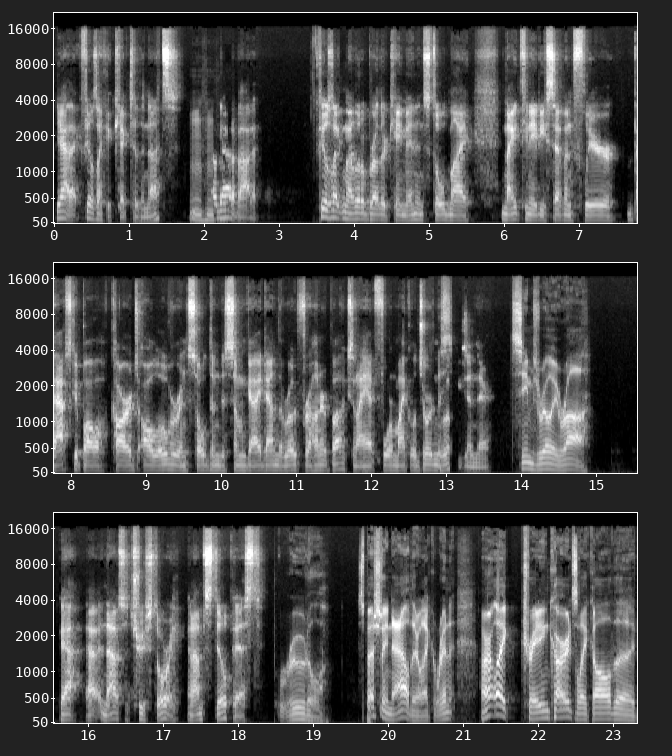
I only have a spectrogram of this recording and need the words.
Yeah, that feels like a kick to the nuts. Mm-hmm. No doubt about it. Feels like my little brother came in and stole my 1987 Fleer basketball cards all over and sold them to some guy down the road for a hundred bucks, and I had four Michael Jordan this rookies in there. Seems really raw. Yeah, that, and that was a true story, and I'm still pissed. Brutal especially now they're like rent aren't like trading cards like all the,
